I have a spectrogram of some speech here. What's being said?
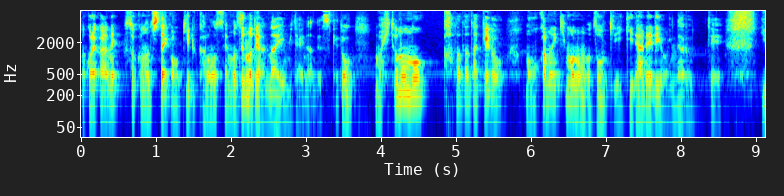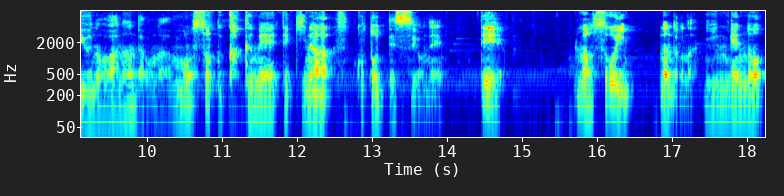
まあ、これからね、不測の事態が起きる可能性もゼロではないみたいなんですけど、まあ、人の体だけど、まあ、他の生き物の臓器で生きられるようになるっていうのはなんだろうな、ものすごく革命的なことですよね。で、まあ、すごい、なんだろうな、人間の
